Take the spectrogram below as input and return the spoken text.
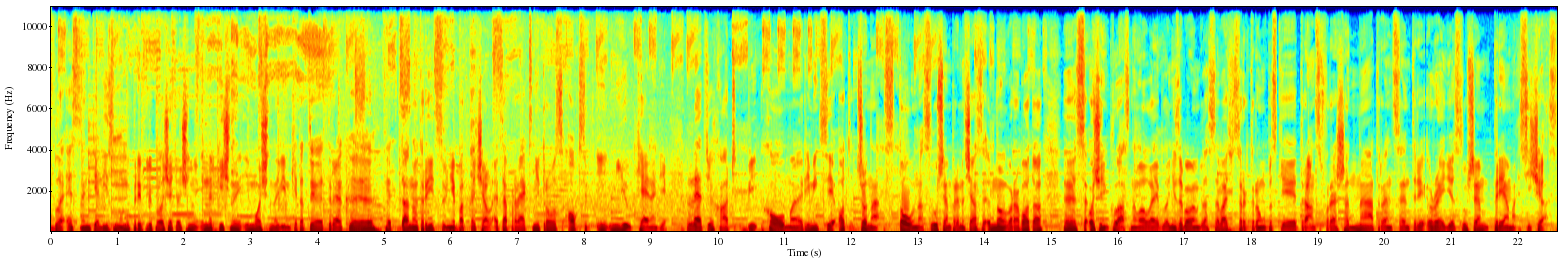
Лейбла Essentialism мы привыкли получать очень энергичные и мощные новинки. Этот э, трек э, эту данную традицию не подкачал. Это проект Nitrous Oxide и New Kennedy. Let Your Heart Be Home. Ремиксе от Джона Стоуна. Слушаем прямо сейчас новую работу э, с очень классного лейбла. Не забываем голосовать в 42 выпуске Transfresh на Trend Century Radio. Слушаем прямо. Сейчас.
